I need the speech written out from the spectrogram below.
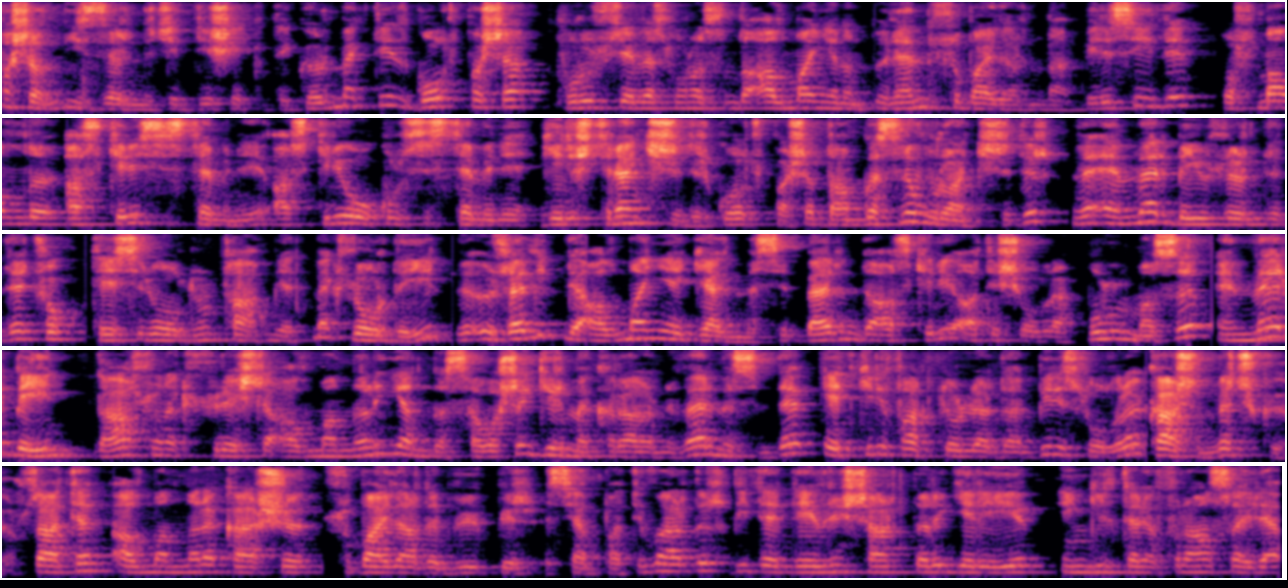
Paşa'nın izlerini ciddi şekilde görmekteyiz. Gold Paşa Prusya ve sonrasında Almanya'nın önemli subaylarından birisiydi. Osmanlı askeri sistemini, askeri okul sistemini geliştiren kişidir. Gold Paşa damgasını vuran kişidir ve Enver Bey üzerinde de çok tesiri olduğunu tahmin etmek zor değil. Ve özellikle Almanya'ya gelmesi, Berlin'de askeri ateşi olarak bulunması Enver Bey'in daha sonraki süreçte Almanların yanında savaşa girme kararını vermesinde etkili faktörlerden birisi olarak karşımıza çıkıyor. Zaten Almanlara karşı subaylarda büyük bir sempati vardır. Bir de devrin şartları gereği İngiltere, Fransa ile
